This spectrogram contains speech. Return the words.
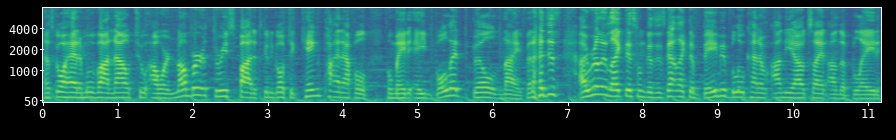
Let's go ahead and move on now to our number three spot. It's to go to King Pineapple, who made a bullet bill knife. And I just, I really like this one because it's got like the baby blue kind of on the outside on the blade.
